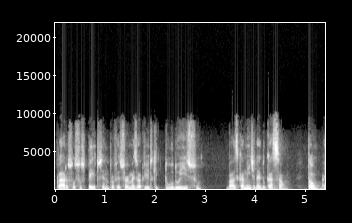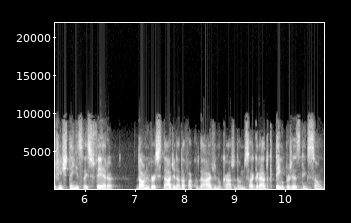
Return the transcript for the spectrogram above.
claro, sou suspeito sendo professor, mas eu acredito que tudo isso basicamente é na educação. Então, a gente tem essa esfera da universidade, né, da faculdade, no caso da Unisagrado, que tem um projeto de extensão,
